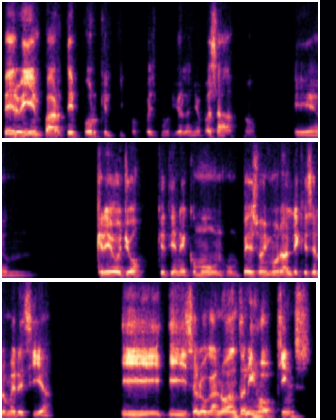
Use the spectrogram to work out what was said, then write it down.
pero y en parte porque el tipo pues murió el año pasado, ¿no? Eh, creo yo que tiene como un, un, peso ahí moral de que se lo merecía y, y se lo ganó Anthony Hopkins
